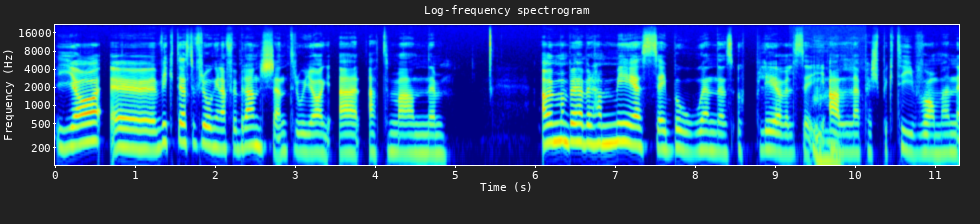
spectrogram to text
Ja, eh, viktigaste frågorna för branschen tror jag är att man eh, Ja, men man behöver ha med sig boendens upplevelse Mm. i alla perspektiv var man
